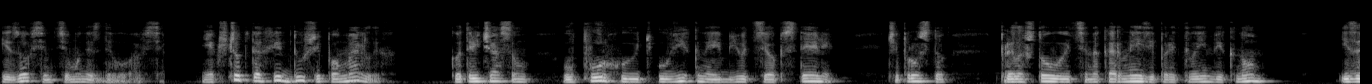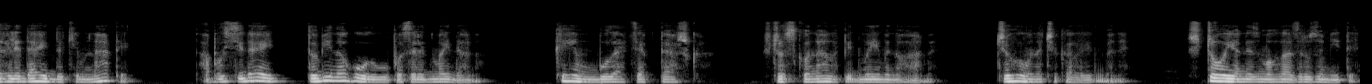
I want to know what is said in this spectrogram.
і зовсім цьому не здивувався. Якщо птахи душі померлих, котрі часом впурхують у вікна і б'ються об стелі, чи просто прилаштовуються на карнизі перед твоїм вікном і заглядають до кімнати, або сідають тобі на голову посеред майдану. Ким була ця пташка, що сконала під моїми ногами? Чого вона чекала від мене? Що я не змогла зрозуміти?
